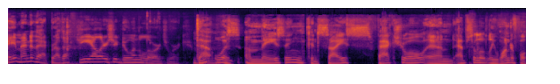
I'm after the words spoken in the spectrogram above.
Amen to that, brother. GLers are doing the Lord's work. That was amazing, concise, factual, and absolutely wonderful.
